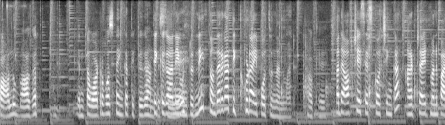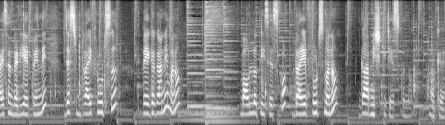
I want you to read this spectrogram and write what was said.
పాలు బాగా ఎంత వాటర్ పోసినా ఇంకా తిక్కుగా థిక్గానే ఉంటుంది. తొందరగా థిక్ కూడా అయిపోతుంది అనమాట ఓకే. అది ఆఫ్ చేసేసుకోవచ్చు ఇంకా. అటు సైడ్ మన పాయసం రెడీ అయిపోయింది. జస్ట్ డ్రై ఫ్రూట్స్ వేగగానే మనం బౌల్లో తీసేసుకో. డ్రై ఫ్రూట్స్ మనం గార్నిష్కి చేసుకుందాం. ఓకే.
